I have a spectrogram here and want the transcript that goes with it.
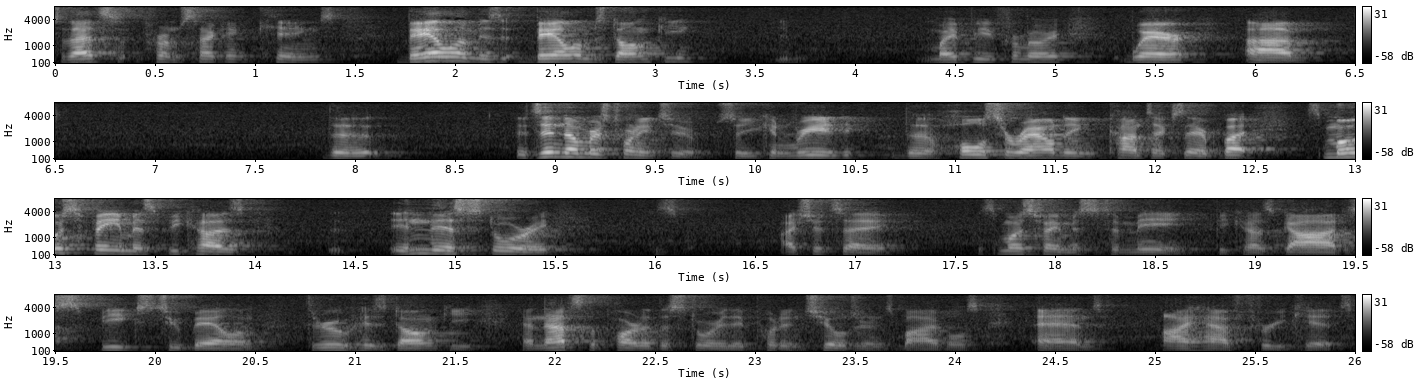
So that's from Second Kings. Balaam is Balaam's donkey. You might be familiar where um, the it's in Numbers 22, so you can read the whole surrounding context there. But it's most famous because in this story, I should say, it's most famous to me because God speaks to Balaam through his donkey, and that's the part of the story they put in children's Bibles. And I have three kids,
